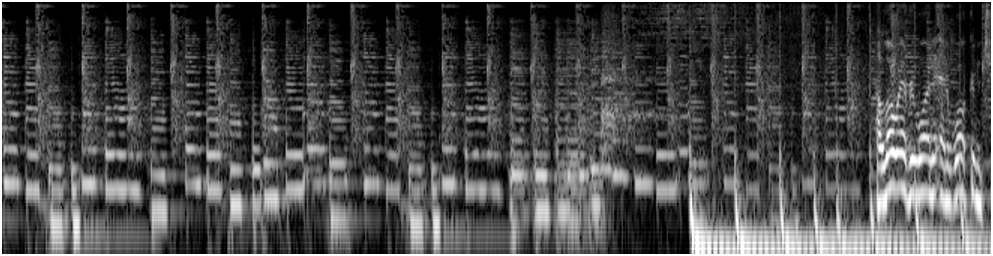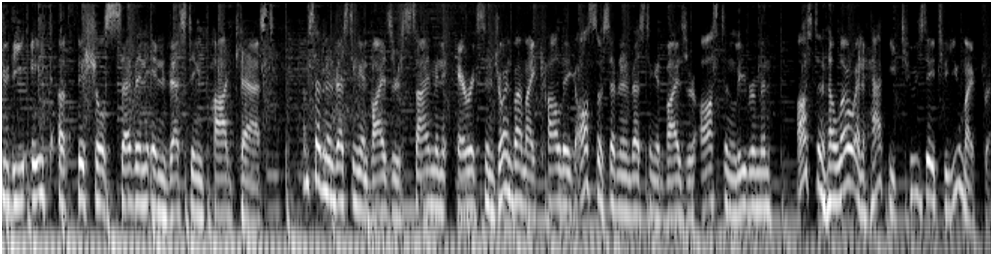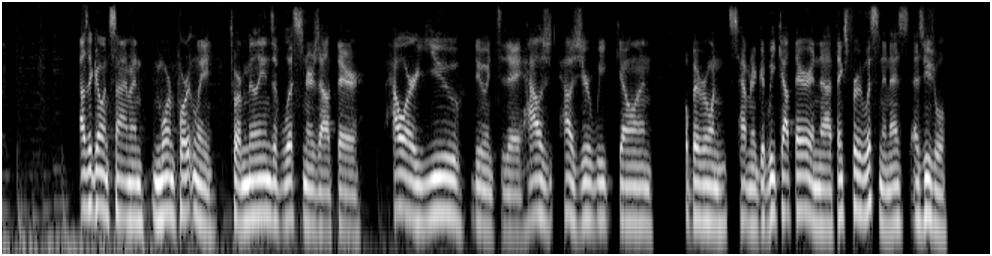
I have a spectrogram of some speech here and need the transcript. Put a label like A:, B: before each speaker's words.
A: Hello, everyone, and welcome to the eighth official Seven Investing podcast. I'm Seven Investing Advisor Simon Erickson, joined by my colleague, also Seven Investing Advisor Austin Lieberman. Austin, hello, and happy Tuesday to you, my friend.
B: How's it going, Simon? And more importantly, our millions of listeners out there, how are you doing today? How's how's your week going? Hope everyone's having a good week out there, and uh, thanks for listening as as usual.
